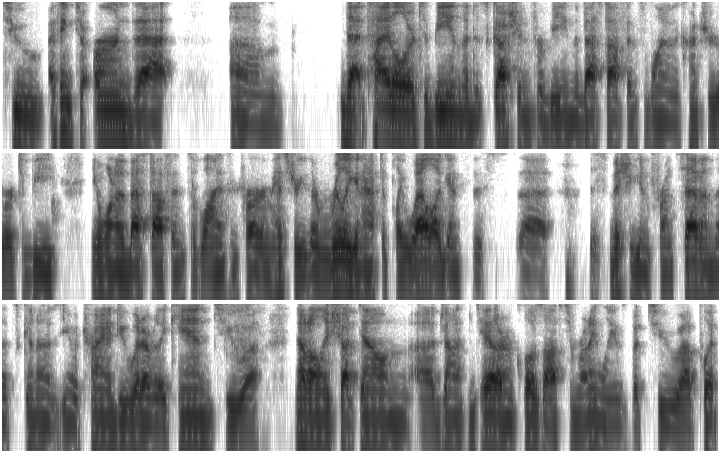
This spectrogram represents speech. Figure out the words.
to I think to earn that um, that title or to be in the discussion for being the best offensive line in the country or to be you know one of the best offensive lines in program history they're really going to have to play well against this uh, this Michigan front seven that's going to you know try and do whatever they can to uh, not only shut down uh, Jonathan Taylor and close off some running lanes but to uh, put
